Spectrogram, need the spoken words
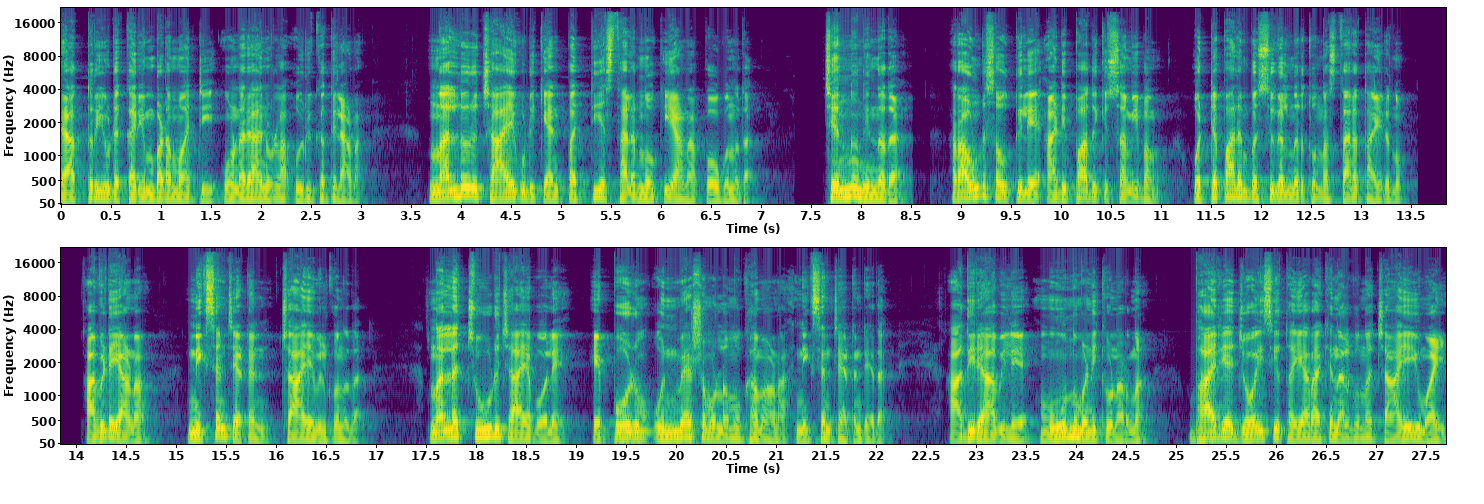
രാത്രിയുടെ കരിമ്പടം മാറ്റി ഉണരാനുള്ള ഒരുക്കത്തിലാണ്. നല്ലൊരു ചായ കുടിക്കാൻ പറ്റിയ സ്ഥലം നോക്കിയാണ് പോകുന്നത്. ചെന്നു നിന്നത് റൗണ്ട് സൗത്തിലെ അടിപ്പാതയ്ക്കു സമീപം ഒറ്റപ്പാലം ബസ്സുകൾ നിർത്തുന്ന സ്ഥലത്തായിരുന്നു. അവിടെയാണ് നിക്സൺ ചേട്ടൻ ചായ വിൽക്കുന്നത്. നല്ല ചൂട് ചായ പോലെ എപ്പോഴും ഉന്മേഷമുള്ള മുഖമാണ് നിക്സൺ ചേട്ടന്റേത്. അതിരാവിലെ മൂന്ന് മണിക്കുണർന്ന് ഭാര്യ ജോയ്സി തയ്യാറാക്കി നൽകുന്ന ചായയുമായി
